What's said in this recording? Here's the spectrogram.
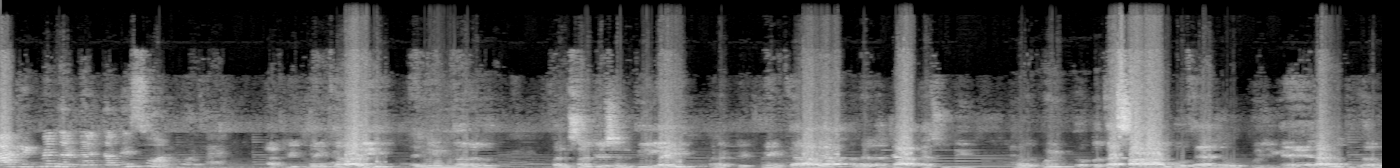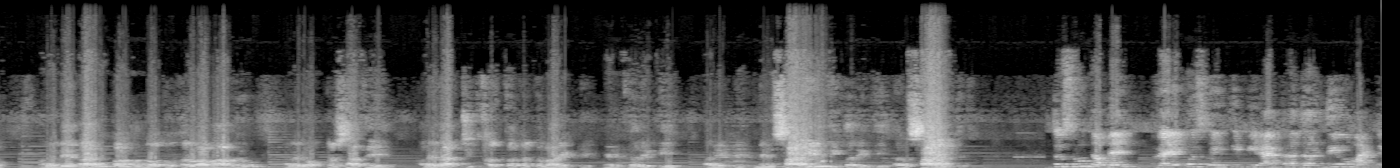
આ ટ્રીટમેન્ટ દરમિયાન તમને શું અનુભવ થયા? આ ટ્રીટમેન્ટ કરાવી એની અંદર કન્સલ્ટેશનથી લઈ અને ટ્રીટમેન્ટ કરાવ્યા અને રજા આપ્યા સુધી મને કોઈ બધા સારા અનુભવ થયા છે. હું કોઈ જગ્યાએ હેરાન નથી થયો. મને બેભાન પણ નહોતો કરવામાં આવ્યો. અને ડોક્ટર સાથે અમે વાતચીત કરતા કરતા મારી ટ્રીટમેન્ટ કરી હતી અને ટ્રીટમેન્ટ સારી રીતે કરી હતી અને સારી રીતે. તો શું તમે વેરિકોઝ વેનથી પીડાતા દર્દીઓ માટે?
